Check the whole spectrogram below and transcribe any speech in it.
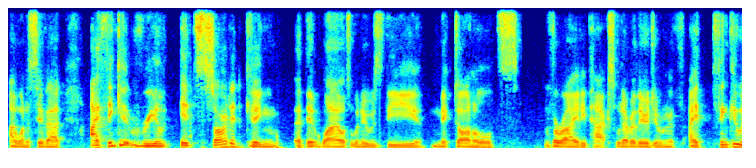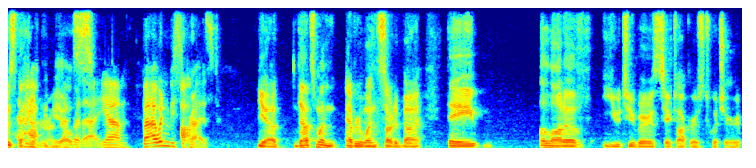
I want to say that I think it really it started getting a bit wild when it was the McDonald's variety packs, whatever they were doing with. I think it was the Happy Meals. that. Yeah, but I wouldn't be uh, surprised. yeah, that's when everyone started buying. They, a lot of YouTubers, TikTokers, Twitcher,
